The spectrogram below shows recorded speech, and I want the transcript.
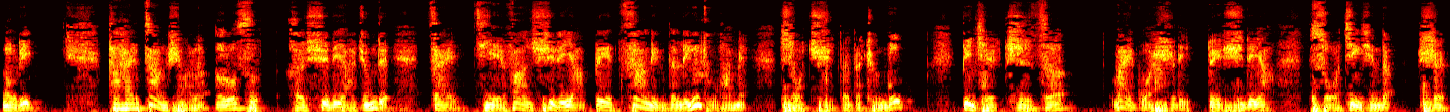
努力。他还赞赏了俄罗斯和叙利亚军队在解放叙利亚被占领的领土方面所取得的成功，并且指责。外国势力对叙利亚所进行的是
